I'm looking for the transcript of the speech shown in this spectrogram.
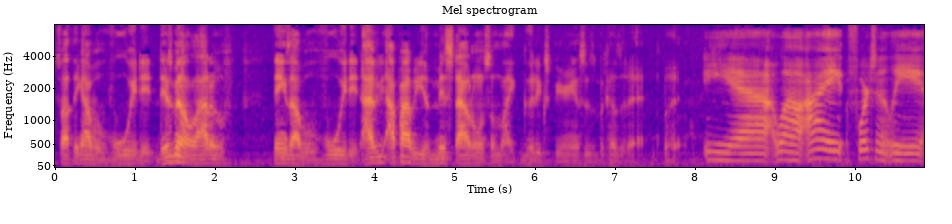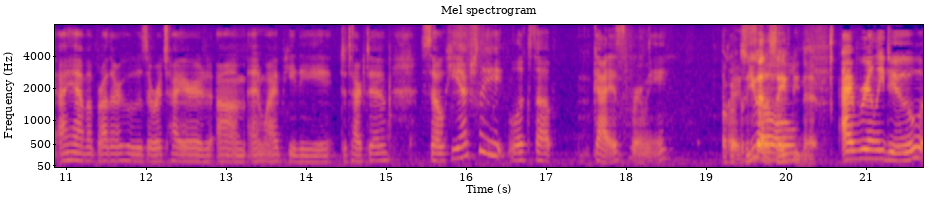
So I think I've avoided. There's been a lot of things I've avoided. I I probably have missed out on some like good experiences because of that. But Yeah, well, I fortunately I have a brother who's a retired um, NYPD detective, so he actually looks up guys for me. okay, so you got a safety net. I really do,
